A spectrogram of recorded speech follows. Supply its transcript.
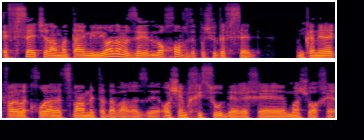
ההפסד של ה-200 מיליון, אבל זה לא חוב, זה פשוט הפסד. הם כנראה כבר לקחו על עצמם את הדבר הזה, או שהם כיסו דרך אה, משהו אחר.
